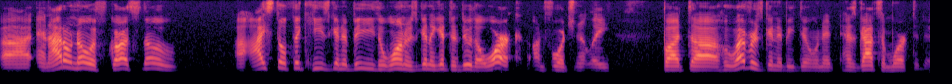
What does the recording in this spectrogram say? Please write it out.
and I don't know if Garth Snow I still think he's going to be the one who's going to get to do the work, unfortunately. But uh, whoever's going to be doing it has got some work to do.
